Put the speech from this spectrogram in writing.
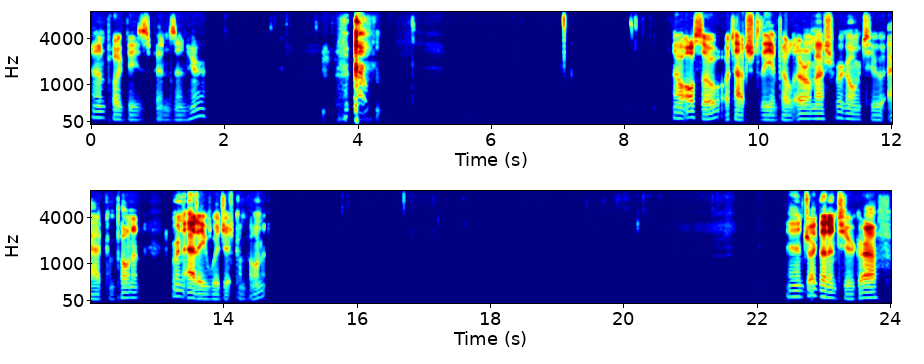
And plug these pins in here. Now also attached to the impaled arrow mesh, we're going to add component. We're going to add a widget component. And drag that into your graph.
